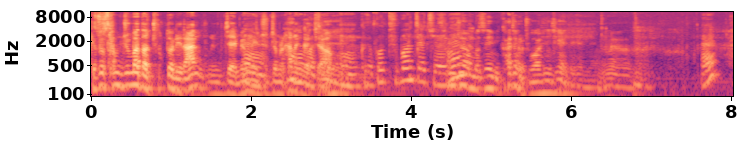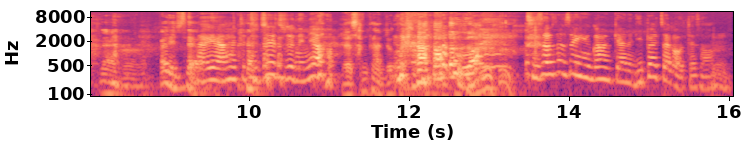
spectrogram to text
계속 3주마다 죽돌이랑 이제 명리 네, 주점을 하는 거죠. 거죠. 네. 그리고 두 번째 3주 주에는 한번 선생님이 가장을 좋아하시는 시간이 되겠네요. 음. 네? 네. 빨리 해주세요. 아, 예, 하여튼 둘째 주제는요. 네, 상태 안 좋다. 우와. 지선 선생님과 함께하는 니팔자가 어때서. 음.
